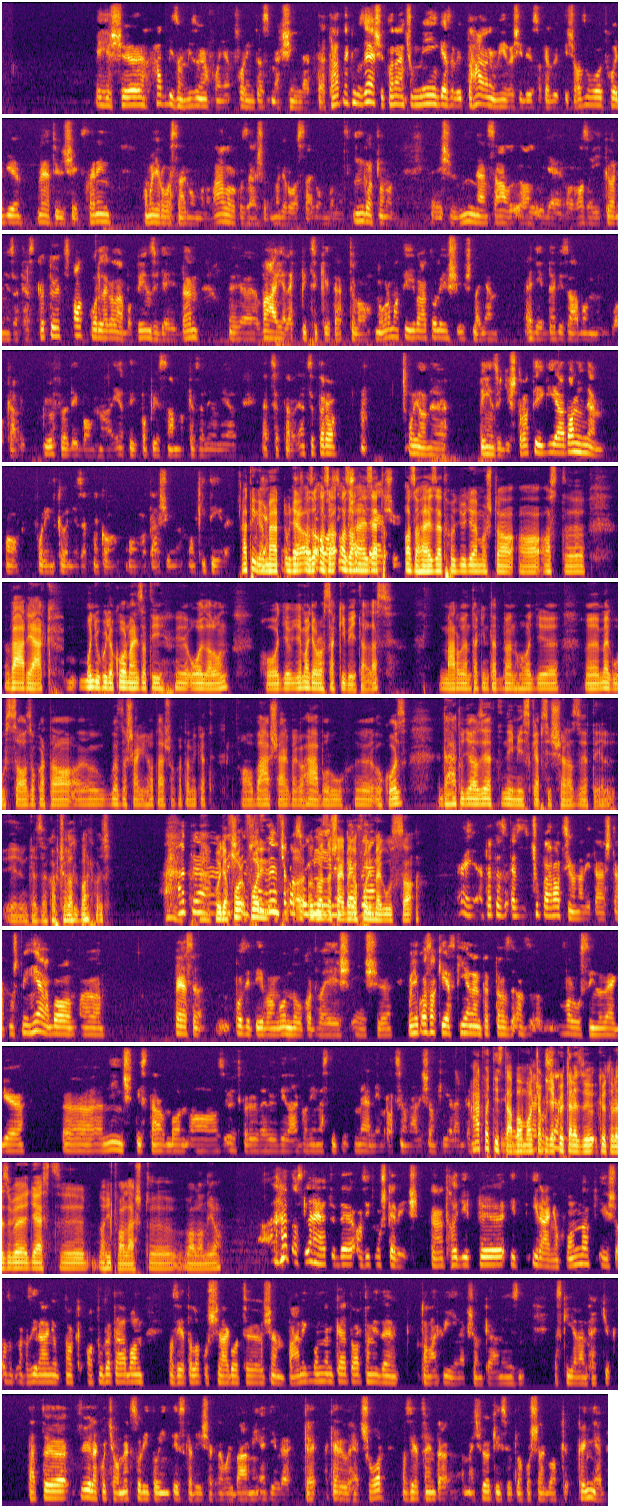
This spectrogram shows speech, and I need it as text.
és hát bizony-bizony a forint ezt megsínlette. Tehát nekünk az első tanácsunk még ezelőtt a három éves időszak előtt is az volt, hogy lehetőség szerint, ha Magyarországon van a vállalkozásod, Magyarországon van az ingatlanod, és minden szállal ugye a hazai környezethez kötődsz, akkor legalább a pénzügyeidben válj el egy picikét ettől a normatívától is, és legyen egyéb devizában, akár külföldi banknál, értékpapírszámla kezelőnél, etc. etc. olyan eh, pénzügyi stratégiád, ami nem a forint környezetnek a, a hatásainak van kitéve. Hát igen, ugye, mert ugye az, az, az, az, a helyzet, az a helyzet, hogy ugye most a, a, azt eh, várják, mondjuk úgy a kormányzati eh, oldalon, hogy ugye Magyarország kivétel lesz, már olyan tekintetben, hogy megúszza azokat a gazdasági hatásokat, amiket a válság meg a háború okoz, de hát ugye azért némi szkepszissel azért él, élünk ezzel kapcsolatban, hogy Hát, hogy a, for, forint, nem csak az, hogy a gazdaság meg a forint megúszza. Tehát ez, ez csupán racionalitás. Tehát most mi hiába persze pozitívan gondolkodva, és, és mondjuk az, aki ezt kijelentette, az, az valószínűleg nincs tisztában az őt körülvevő világgal, én ezt így merném racionálisan kijelenteni. Hát vagy tisztában Jó, van, csak ugye kötelező, kötelező egy ezt a hitvallást vallania. Hát azt lehet, de az itt most kevés. Tehát, hogy itt, itt irányok vannak, és azoknak az irányoknak a tudatában azért a lakosságot sem pánikban nem kell tartani, de talán hülyének sem kell nézni. Ezt kijelenthetjük. Tehát főleg, hogyha a megszorító intézkedésekre vagy bármi egyébre kerülhet sor, azért szerintem egy fölkészült lakossággal könnyebb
